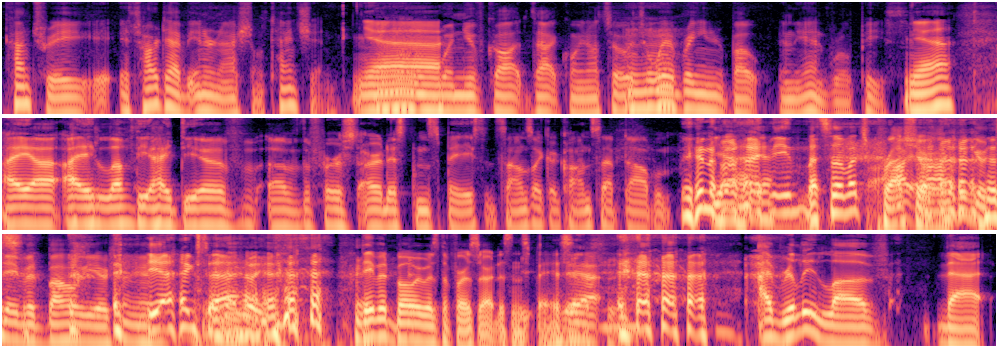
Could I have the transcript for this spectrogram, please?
country. It's hard to have international tension Yeah. when you've got that going on. So it's a way of Mhm. bringing about, in the end, world peace. Yeah. I uh, I love the idea of of the first artist in space. It sounds like a concept album. You know yeah, what yeah. I mean? That's so much pressure. I, I think of David Bowie or something. yeah, exactly. David Bowie was the first artist in space. yeah. I really love that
